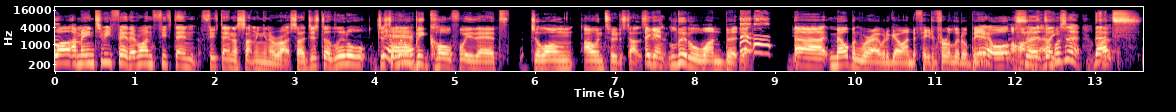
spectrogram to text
Well, I mean, to be fair, they've won 15, 15 or something in a row. So just a little, just a little big call for you there. It's Geelong 0 2 to start the season. Again, little one, but Uh, Melbourne were able to go undefeated for a little bit. Yeah, well, So, oh, like, wasn't it? That's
